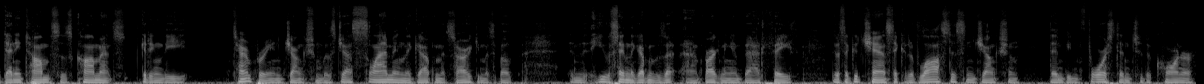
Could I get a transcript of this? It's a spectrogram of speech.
Denny Thomas's comments getting the temporary injunction was just slamming the government's arguments about. And he was saying the government was uh, bargaining in bad faith. There's a good chance they could have lost this injunction, then been forced into the corner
